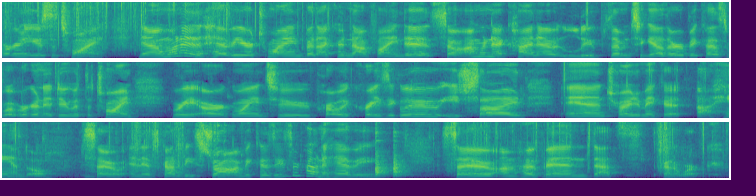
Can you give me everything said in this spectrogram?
we're going to use the twine. Now I wanted a heavier twine, but I could not find it. So I'm going to kind of loop them together because what we're going to do with the twine, we are going to probably crazy glue each side and try to make it a handle. So, and it's got to be strong because these are kind of heavy. So I'm hoping that's going to work.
